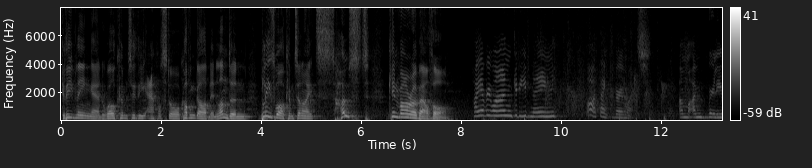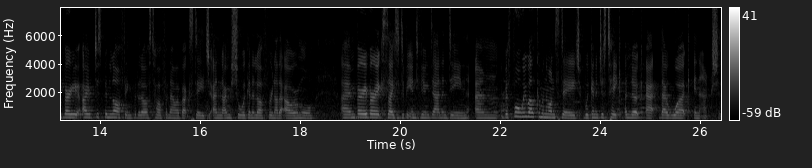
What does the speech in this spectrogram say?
Good evening and welcome to the Apple Store Covent Garden in London. Please welcome tonight's host, Kinvara Balfour. Hi everyone, good evening. Oh, thank you very much. Um, I'm really very, I've just been laughing for the last half an hour backstage, and I'm sure we're going to laugh for another hour or more. I'm very, very excited to be interviewing Dan and Dean. Um, before we welcome them on stage, we're going to just take a look at their work in action.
